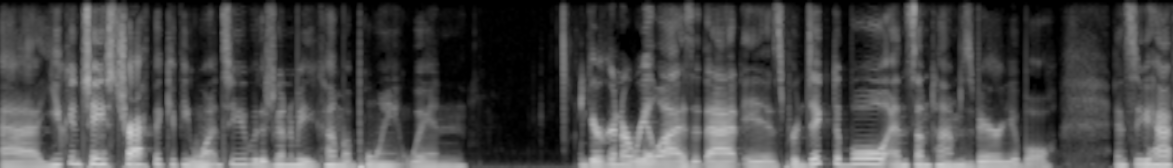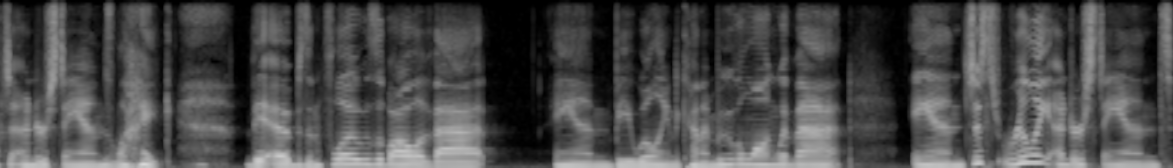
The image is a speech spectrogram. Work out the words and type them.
Uh, you can chase traffic if you want to, but there's going to become a point when you're going to realize that that is predictable and sometimes variable, and so you have to understand like the ebbs and flows of all of that, and be willing to kind of move along with that, and just really understand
